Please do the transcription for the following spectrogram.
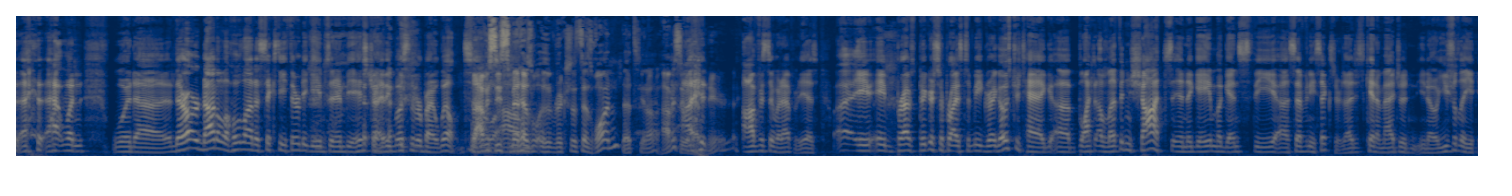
that, that, one would, uh, there are not a whole lot of 60 30 games in NBA history. I think most of them are by Wilt. So, obviously, Smits um, has, Rik Smits has one. That's, you know, obviously what happened here. Obviously what happened, yes. Uh, a, a perhaps bigger surprise to me, Greg Ostertag uh, blocked 11 shots in a game against the uh, 76ers. I just can't imagine, you know, usually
